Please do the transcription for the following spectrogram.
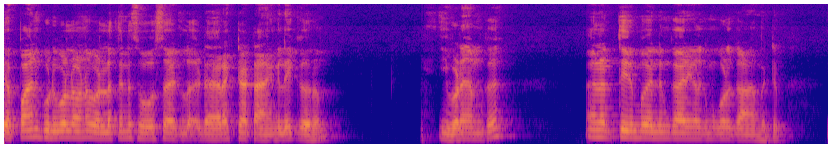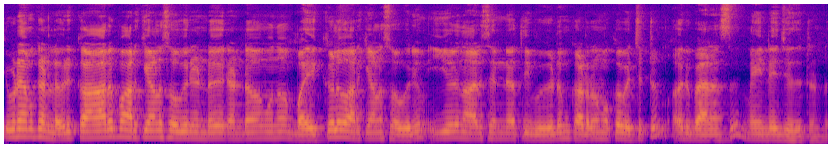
ജപ്പാൻ കുടിവെള്ളമാണ് വെള്ളത്തിന്റെ സോഴ്സ് ആയിട്ടുള്ള ഡയറക്റ്റ് ആ ടാങ്കിലേക്ക് കയറും. ഇവിടെ നമുക്ക് അങ്ങനെ തിരുമ്പലും കാര്യങ്ങളൊക്കെ നമുക്ക് കാണാൻ പറ്റും. ഇവിടെ നമുക്കുണ്ടല്ലോ ഒരു കാറ് പാർക്ക് ചെയ്യാനുള്ള സൗകര്യമുണ്ട് രണ്ടോ മൂന്നോ ബൈക്കുകൾ പാർക്ക് ചെയ്യാനുള്ള സൗകര്യം ഈ ഒരു നാല് സെന്റിനകത്ത് ഈ വീടും കടറും ഒക്കെ വെച്ചിട്ടും ഒരു ബാലൻസ് മെയിന്റെയിൻ ചെയ്തിട്ടുണ്ട്.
